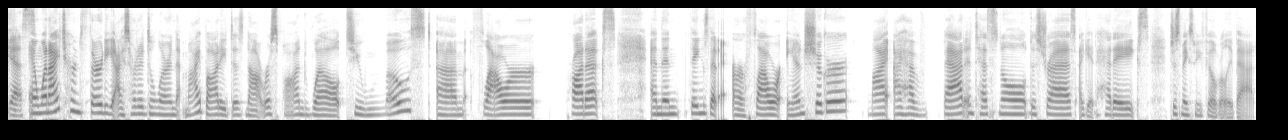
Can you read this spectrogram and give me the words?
Yes. And when I turned 30, I started to learn that my body does not respond well to most um, flour products and then things that are flour and sugar. My I have bad intestinal distress. I get headaches. Just makes me feel really bad.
